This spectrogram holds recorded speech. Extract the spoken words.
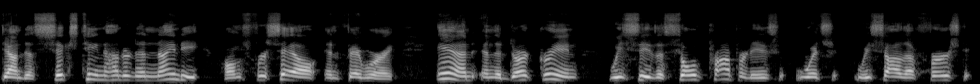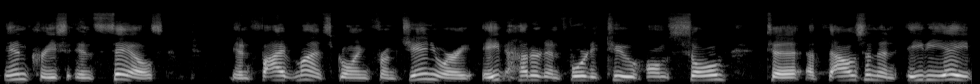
down to 1,690 homes for sale in February. And in the dark green, we see the sold properties, which we saw the first increase in sales in five months going from January 842 homes sold to 1,088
